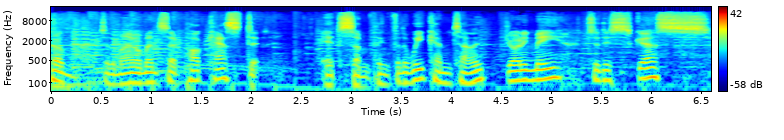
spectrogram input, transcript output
Welcome to the My Man Said podcast. It's something for the weekend time. Joining me to discuss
